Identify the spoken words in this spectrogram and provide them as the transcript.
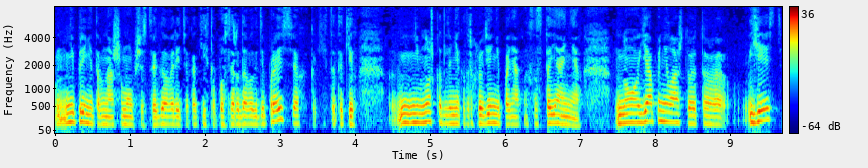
не принято в нашем обществе говорить о каких-то послеродовых депрессиях, каких-то таких немножко для некоторых людей непонятных состояниях. Но я поняла, что это есть,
